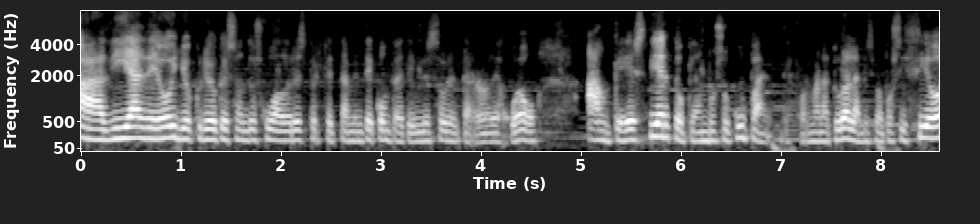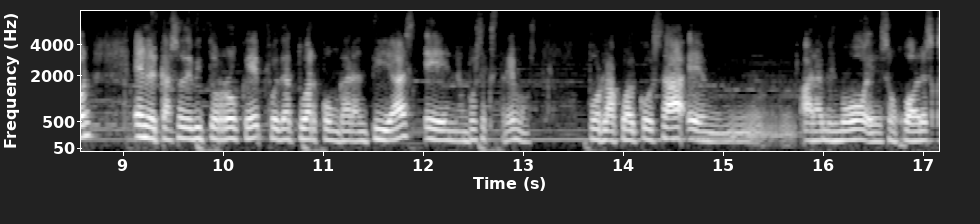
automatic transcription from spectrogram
A día de hoy yo creo que son dos jugadores perfectamente compatibles sobre el terreno de juego. Aunque es cierto que ambos ocupan de forma natural la misma posición, en el caso de Víctor Roque puede actuar con garantías en ambos extremos por la cual cosa em, ahora mismo eh, son jugadores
